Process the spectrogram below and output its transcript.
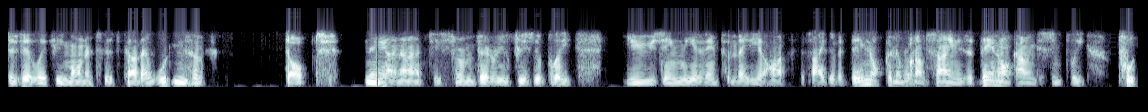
civility monitors. So they wouldn't have stopped neo Nazis from very visibly using the event for media hype for the sake of it. They're not going to, what I'm saying is that they're not going to simply put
